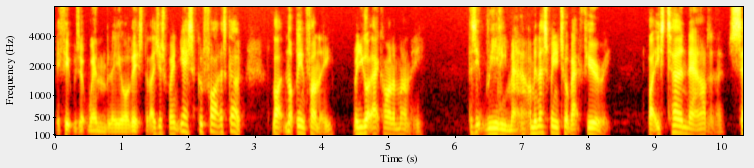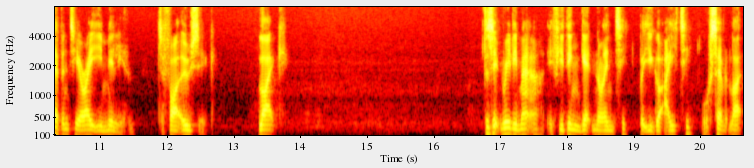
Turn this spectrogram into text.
if it was at Wembley or this, but they just went, yes, a good fight, let's go. Like, not being funny, when you got that kind of money, does it really matter? I mean, that's when you talk about Fury. Like, he's turned down, I don't know, 70 or 80 million to fight Usyk. Like, does it really matter if you didn't get 90, but you got 80 or 7? Like,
